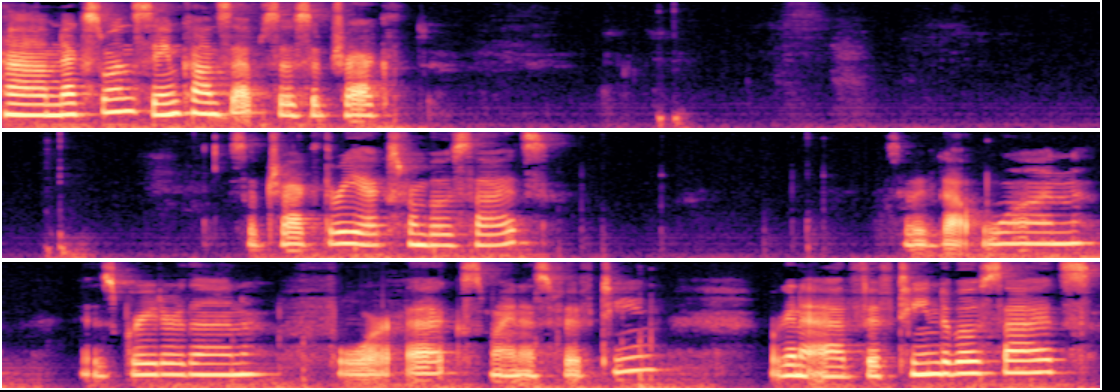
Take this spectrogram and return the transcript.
Um, next one, same concept, so subtract Subtract 3x from both sides. So we've got 1 is greater than 4x minus 15. We're going to add 15 to both sides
